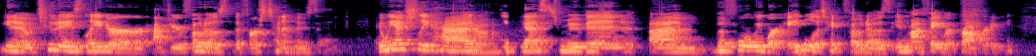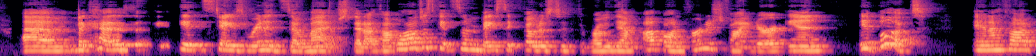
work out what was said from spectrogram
you know, two days later after your photos, the first tenant moves in. And we actually had yeah. a guest move in um, before we were able to take photos in my favorite property. Um, because it stays rented so much that I thought, well, I'll just get some basic photos to throw them up on Furnished Finder, and it booked. And I thought,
